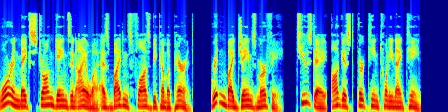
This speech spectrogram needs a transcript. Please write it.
Warren makes strong gains in Iowa as Biden's flaws become apparent. Written by James Murphy. Tuesday, August 13, 2019.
